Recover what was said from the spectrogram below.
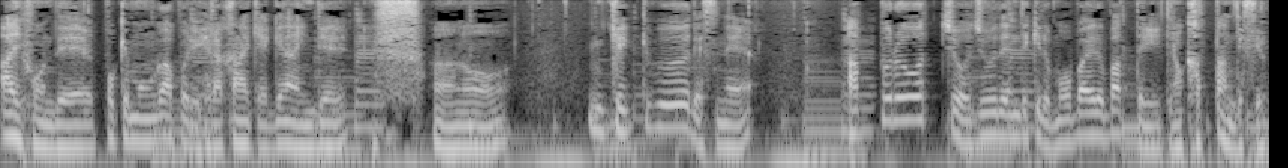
iPhone でポケモン GO アプリ開かなきゃいけないんで、あの結局ですね、アップルウォッチを充電できるモバイルバッテリーっていうのを買ったんですよ。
